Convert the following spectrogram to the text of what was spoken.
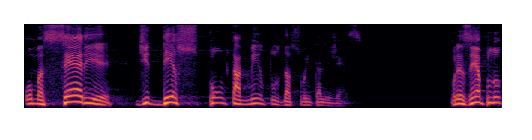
uma série de despontamentos da sua inteligência. Por exemplo,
